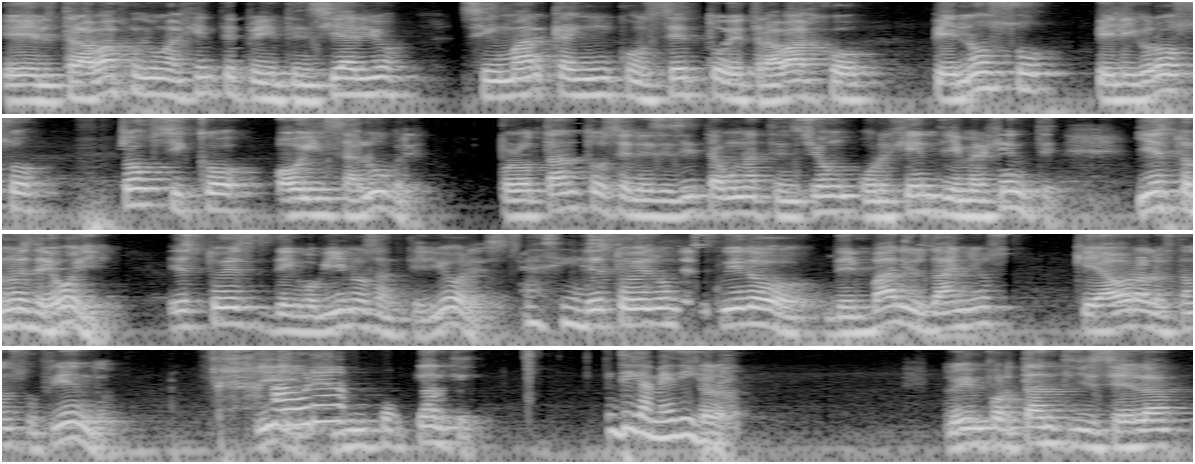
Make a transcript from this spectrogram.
el trabajo de un agente penitenciario se enmarca en un concepto de trabajo penoso, peligroso, tóxico o insalubre. Por lo tanto, se necesita una atención urgente y emergente. Y esto no es de hoy, esto es de gobiernos anteriores. Así es. Esto es un descuido de varios años que ahora lo están sufriendo. ahora, importante, dígame, dígame. Lo importante, Gisela,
